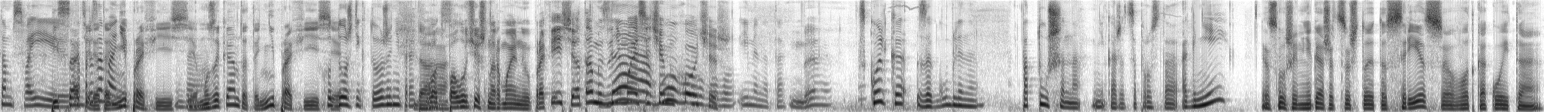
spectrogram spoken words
там свои Писатель это не профессия, Да. музыкант это не профессия. Художник тоже не профессия. Да. Вот получишь нормальную профессию, а там и Да, занимайся чем во, во, во, хочешь. во, Именно так. Да. Сколько загублено, потушено, мне кажется, просто огней. Слушай, мне кажется, что это срез вот какой-то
